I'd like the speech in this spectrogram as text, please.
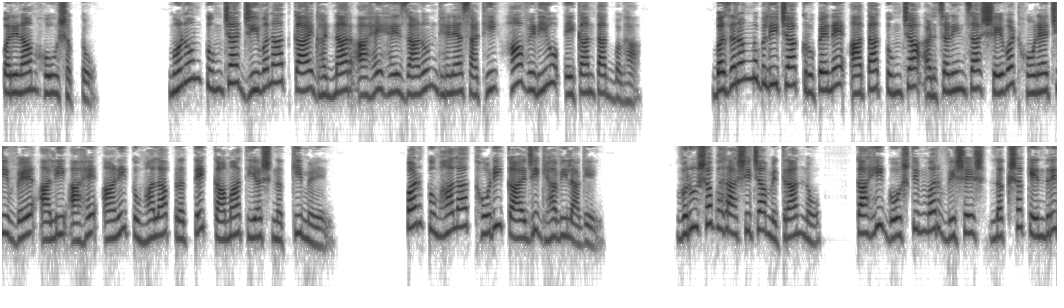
परिणाम होऊ शकतो. म्हणून तुमच्या जीवनात काय घडणार आहे हे जाणून घेण्यासाठी हा व्हिडिओ एकांतात बघा. बजरंगबलीच्या कृपेने आता तुमच्या अडचणींचा शेवट होण्याची वेळ आली आहे आणि तुम्हाला प्रत्येक कामात यश नक्की मिळेल. पण तुम्हाला थोडी काळजी घ्यावी लागेल. वृषभ राशीच्या मित्रांनो काही गोष्टींवर विशेष लक्ष केंद्रित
